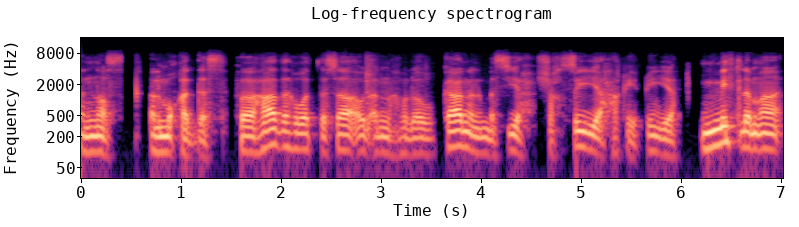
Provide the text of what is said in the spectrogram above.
النص المقدس. فهذا هو التساؤل أنه لو كان المسيح شخصية حقيقية مثل ما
